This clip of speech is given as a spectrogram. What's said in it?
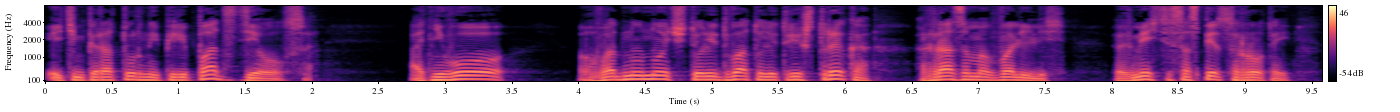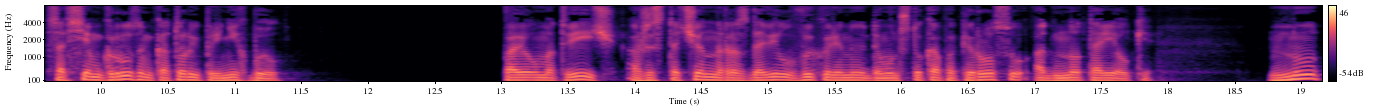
И температурный перепад сделался. От него в одну ночь то ли два, то ли три штрека разом обвалились, вместе со спецротой, со всем грузом, который при них был. Павел Матвеевич ожесточенно раздавил выкуренную до мундштука папиросу одно тарелки. «Ну,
